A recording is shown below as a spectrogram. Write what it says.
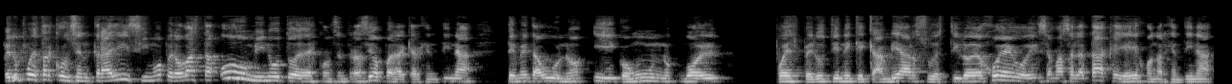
Perú puede estar concentradísimo, pero basta un minuto de desconcentración para que Argentina te meta uno y con un gol, pues Perú tiene que cambiar su estilo de juego, irse más al ataque y ahí es cuando Argentina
